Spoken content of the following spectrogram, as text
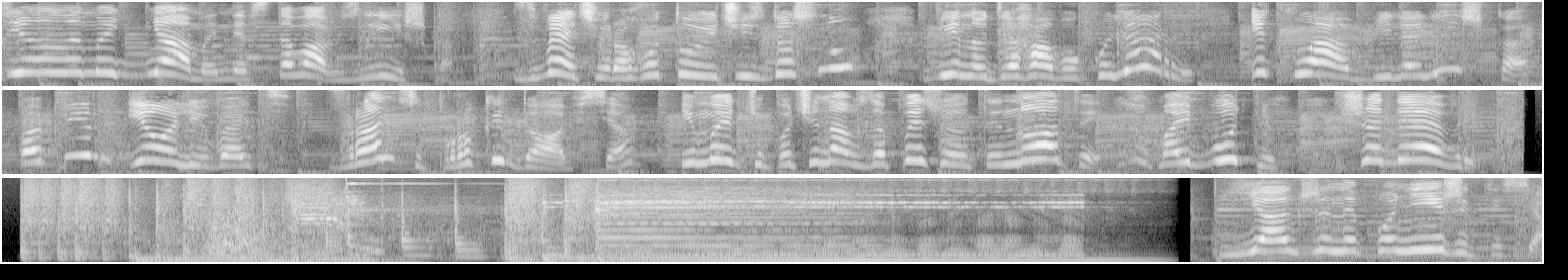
цілими днями не вставав з ліжка. З вечора, готуючись до сну, він одягав окуляри і клав біля ліжка папір і олівець. Вранці прокидався і миттю починав записувати ноти майбутніх шедеврів. Як же не поніжитися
